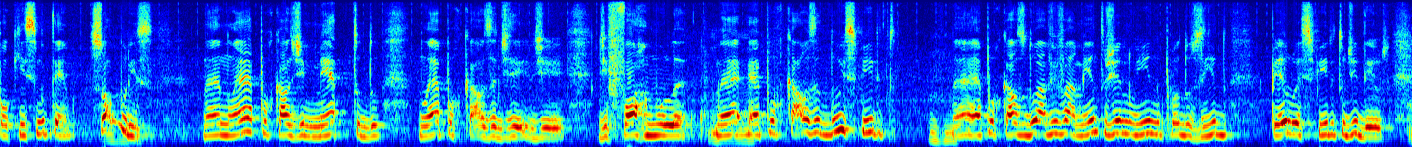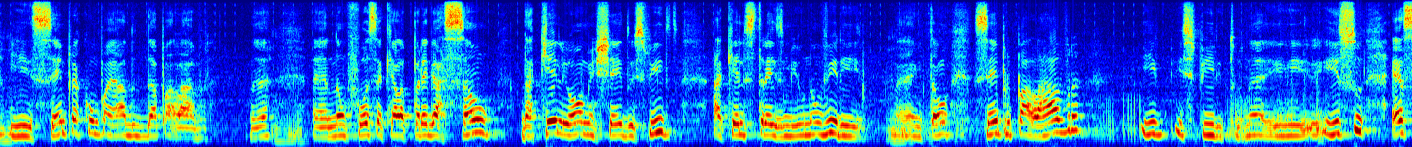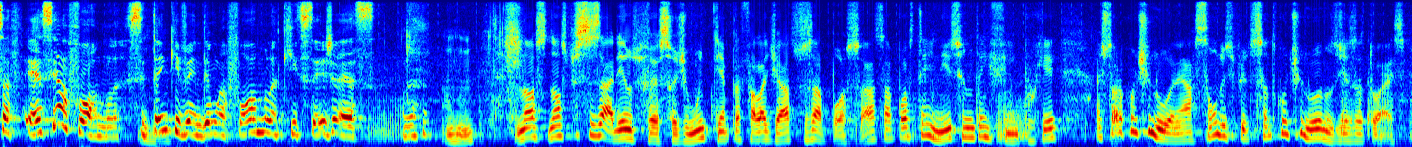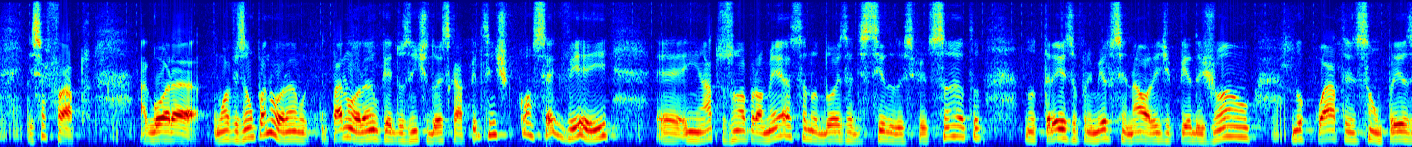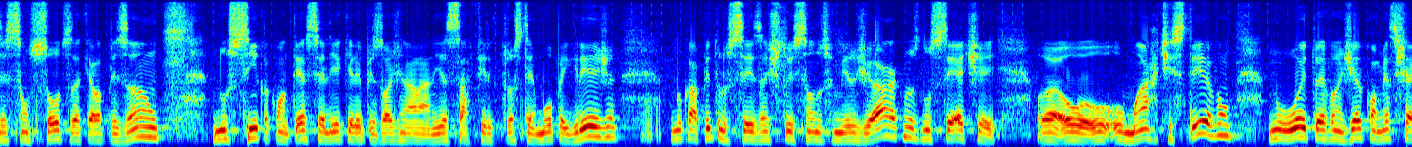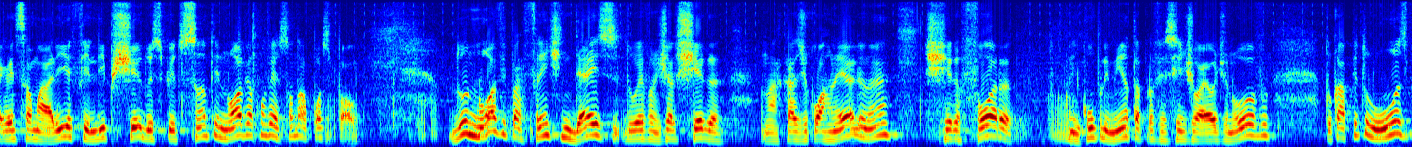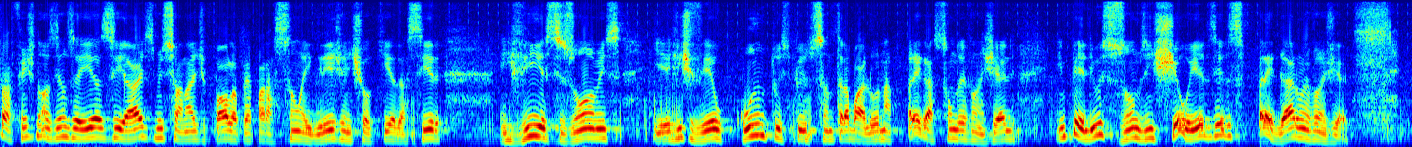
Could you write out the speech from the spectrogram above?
pouquíssimo tempo. Só por isso. Né? Não é por causa de método, não é por causa de, de, de fórmula, né? uhum. né? é por causa do Espírito. Uhum. Né? É por causa do avivamento genuíno produzido pelo Espírito de Deus uhum. e sempre acompanhado da palavra. Né? Uhum. É, não fosse aquela pregação daquele homem cheio do Espírito, aqueles três mil não viriam. Né? Uhum. Então, sempre palavra, e espírito, né? E isso, essa, essa é a fórmula. Se uhum. tem que vender uma fórmula, que seja essa. Né? Uhum. Nós, nós precisaríamos, professor, de muito tempo para falar de Atos dos Apóstolos. Atos dos Apóstolos tem início e não tem fim, porque a história continua, né? A ação do Espírito Santo continua nos dias atuais. Isso é fato. Agora, uma visão panorâmica, panorâmica dos 22 capítulos, a gente consegue ver aí é, em Atos 1 a promessa, no 2 a descida do Espírito Santo, no 3 o primeiro sinal ali de Pedro e João, no 4 eles são presos e são soltos daquela prisão, no 5 acontece ali aquele episódio de Ananias e Safira que trouxe temor para a igreja, no capítulo 6 a instituição dos primeiros diáconos, no 7 o, o, o Marte Estevão, no 8 o evangelho começa a chegar em Samaria, Filipe cheio do Espírito Santo e 9 a conversão do apóstolo Paulo. Do 9 para frente, em 10 do Evangelho chega na casa de Cornélio, né? chega fora, em cumprimento à profecia de Joel de novo. Do capítulo 11 para frente, nós vemos aí as viagens missionárias de Paulo, a preparação à igreja em Antioquia da Síria. Envia esses homens e a gente vê o quanto o Espírito Santo trabalhou na pregação do Evangelho, impeliu esses homens, encheu eles e eles pregaram o Evangelho.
